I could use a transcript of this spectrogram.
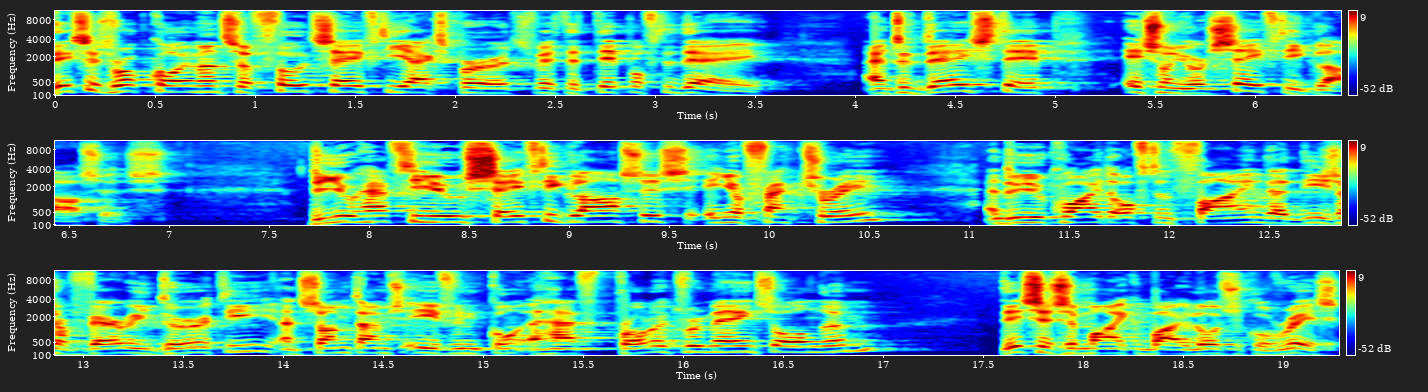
this is Rob Kooijmans of Food Safety Experts with the tip of the day. And today's tip is on your safety glasses. Do you have to use safety glasses in your factory? And do you quite often find that these are very dirty and sometimes even have product remains on them? This is a microbiological risk.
